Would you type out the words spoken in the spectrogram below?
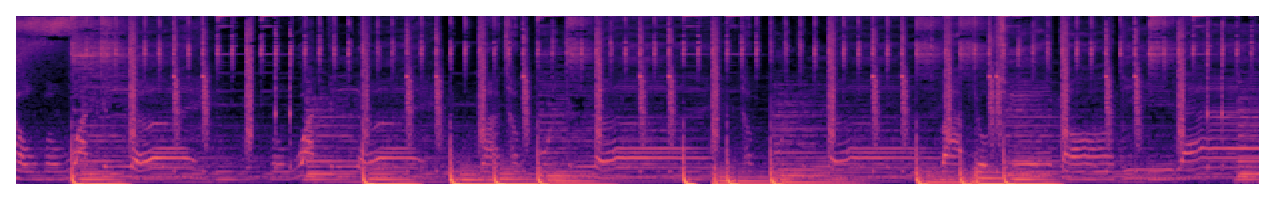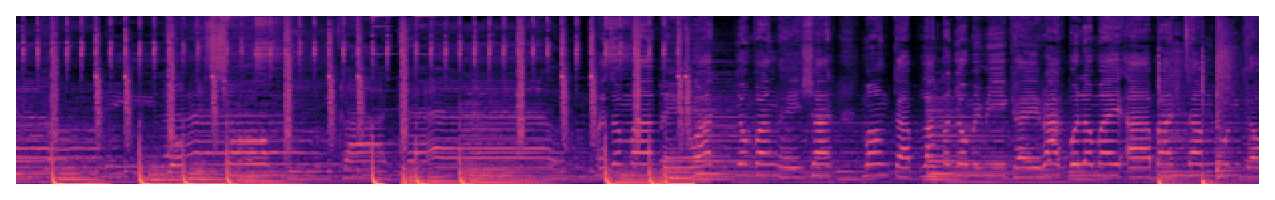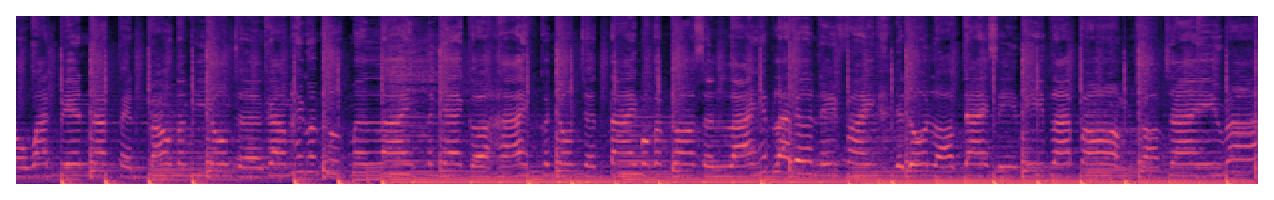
เข้ามาวัดกันเลย มาวัดกันเลย มาทำบุญกันเลยทำบุญกันเลย บาปโยมเชื่อก็ดีแล้วโยมจะโชคดีคลาดแคล้วมันจะมาไปวัดโยมฟังให้ชัด มองกลับหลังตอนโยมไม่มีใครรักบนละไม่อาบัตทำบุญ เข้าวัดเปลี่ยนนักเป็นเบาตอนที่โยมเจอกรรมให้ความทุกข์มาลายแล้วแกก็หายคนโยมจะตายบอกกับก็สลายให้ปลาเดินในไฟอย่าโดนหลอกได้สิมีปลาปลอมชอบใจร้าย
